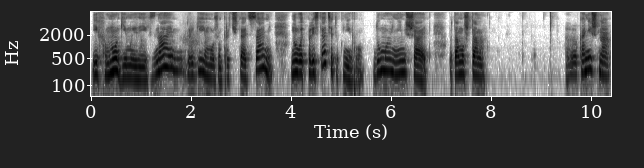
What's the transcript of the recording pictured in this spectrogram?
Их многие мы их знаем, другие можем прочитать сами. Но вот полистать эту книгу, думаю, не мешает. Потому что, э, конечно,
